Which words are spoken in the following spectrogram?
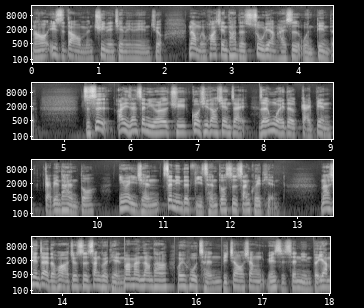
然后一直到我们去年前年的研究，那我们发现它的数量还是稳定的。只是阿里山森林游乐区过去到现在，人为的改变改变它很多，因为以前森林的底层都是山葵田，那现在的话，就是山葵田慢慢让它恢复成比较像原始森林的样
